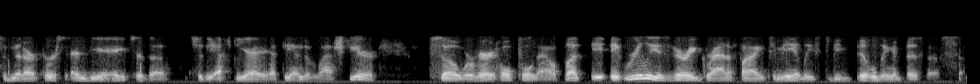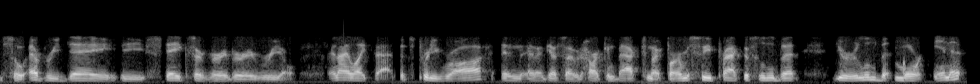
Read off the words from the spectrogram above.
submit our first NDA to the to the FDA at the end of last year. So we're very hopeful now. But it, it really is very gratifying to me, at least, to be building a business. So every day the stakes are very, very real. And I like that. It's pretty raw. And, and I guess I would harken back to my pharmacy practice a little bit you're a little bit more in it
